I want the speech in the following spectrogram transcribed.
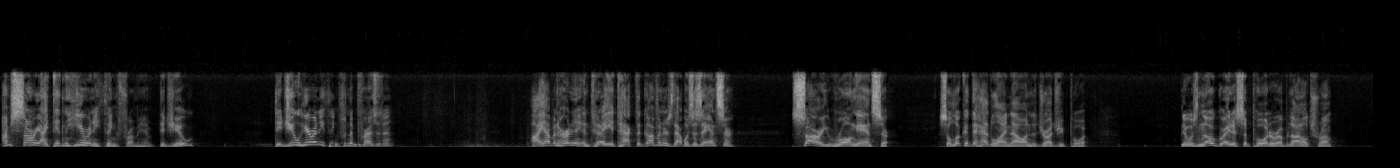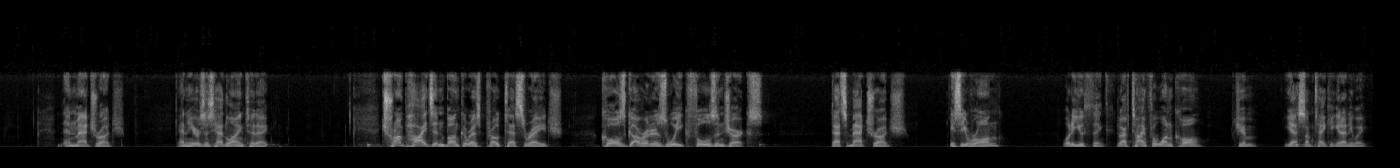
I'm sorry, I didn't hear anything from him. Did you? Did you hear anything from the president? I haven't heard anything. And today he attacked the governors. That was his answer. Sorry, wrong answer. So look at the headline now on the Drudge Report. There was no greater supporter of Donald Trump than Matt Drudge. And here's his headline today Trump hides in bunker as protests rage calls governors weak, fools, and jerks. That's Matt Drudge. Is he wrong? What do you think? Do I have time for one call, Jim? Yes, I'm taking it anyway.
